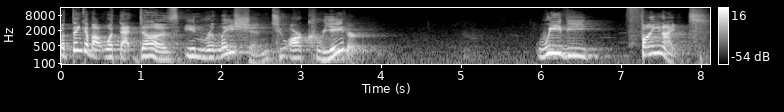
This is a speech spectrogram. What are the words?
but think about what that does in relation to our Creator. We, the finite,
